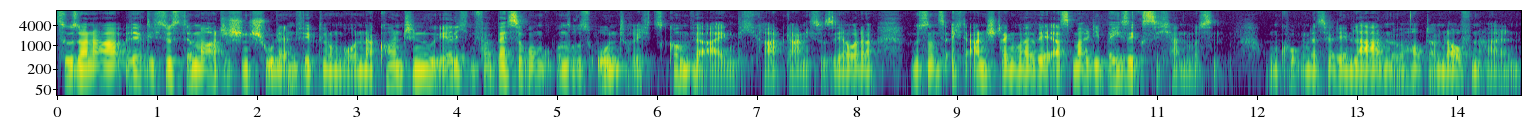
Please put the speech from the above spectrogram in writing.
zu so einer wirklich systematischen Schulentwicklung und einer kontinuierlichen Verbesserung unseres Unterrichts kommen wir eigentlich gerade gar nicht so sehr oder müssen uns echt anstrengen, weil wir erstmal die Basics sichern müssen und gucken, dass wir den Laden überhaupt am Laufen halten.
